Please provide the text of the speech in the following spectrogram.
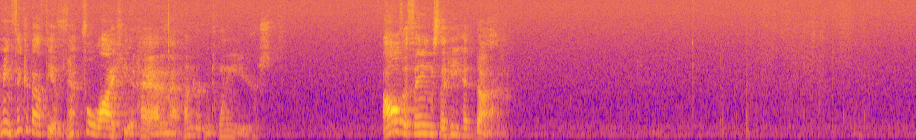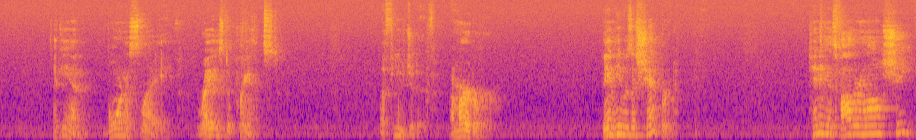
I mean, think about the eventful life he had had in that 120 years. All the things that he had done. Again, born a slave, raised a prince, a fugitive, a murderer. Then he was a shepherd, tending his father in law's sheep.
